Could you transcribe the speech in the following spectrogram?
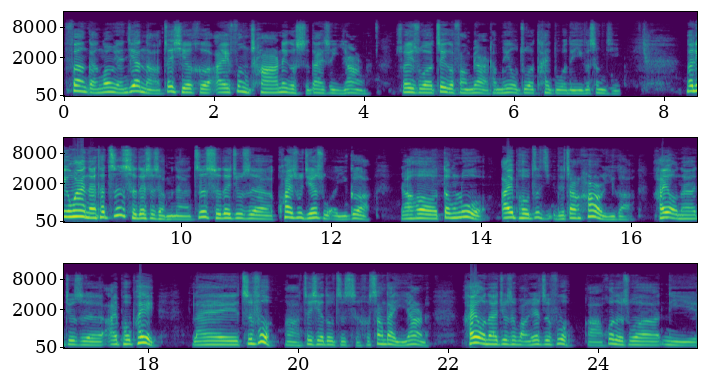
泛感光元件呐，这些和 iPhone X 那个时代是一样的，所以说这个方面它没有做太多的一个升级。那另外呢，它支持的是什么呢？支持的就是快速解锁一个，然后登录 Apple 自己的账号一个，还有呢就是 Apple Pay 来支付啊，这些都支持，和上代一样的。还有呢就是网页支付。啊，或者说你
